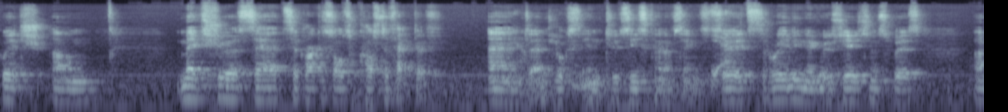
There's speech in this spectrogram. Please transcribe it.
which um, makes sure that the drug is also cost effective and, Yeah. and looks into these kind of things. So, it's really negotiations with uh,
